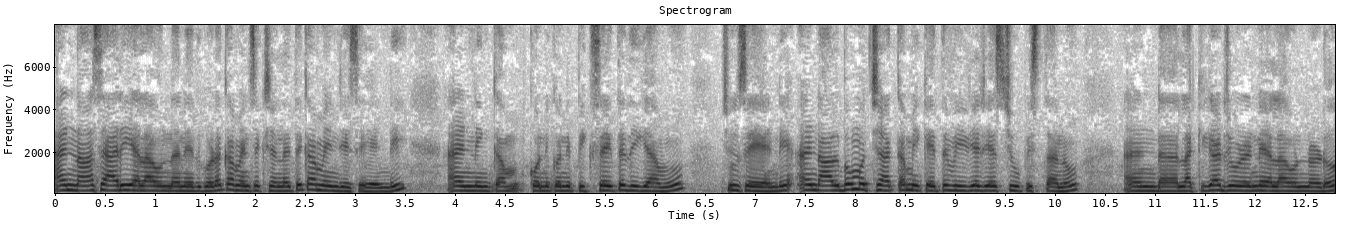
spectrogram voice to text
అండ్ నా శారీ ఎలా ఉందనేది కూడా కమెంట్ సెక్షన్లో అయితే కమెంట్ చేసేయండి. అండ్ ఇంకా కొన్ని కొన్ని పిక్స్ అయితే దిగాము. చూసేయండి. అండ్ ఆల్బమ్ వచ్చాక మీకైతే వీడియో చేసి చూపిస్తాను. అండ్ uh, లక్కీ గారు చూడండి ఎలా ఉన్నాడో.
